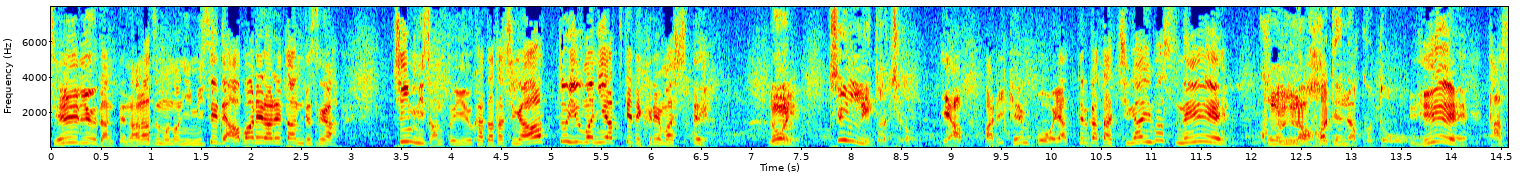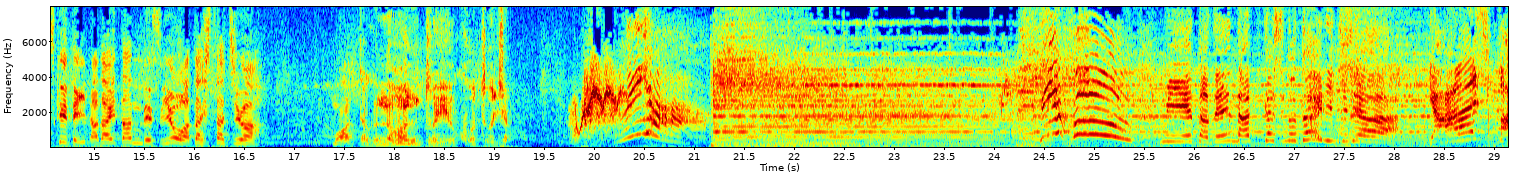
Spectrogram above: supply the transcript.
清流団ってならず者に店で暴れられたんですが珍味さんという方たちがあっという間にやっつけてくれまして。何？珍味たちが？やっぱり憲法をやってる方は違いますね。こんな派手なことを。いえ助けていただいたんですよ私たちはまったくなんということじゃ。ヤッホー見えたぜ懐かしの大臨時じゃ。よーし僕が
